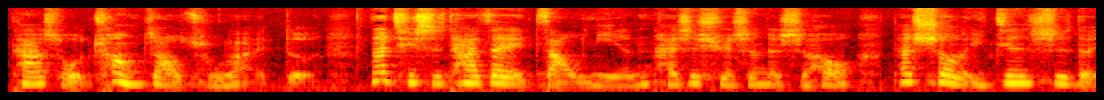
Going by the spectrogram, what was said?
他所创造出来的。那其实他在早年还是学生的时候，他受了一件事的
